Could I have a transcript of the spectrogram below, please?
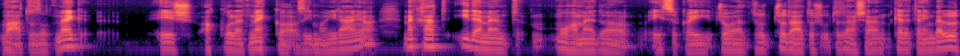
változott meg, és akkor lett Mekka az ima iránya, meg hát ide ment Mohamed a éjszakai csodálatos utazásán keretein belül,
